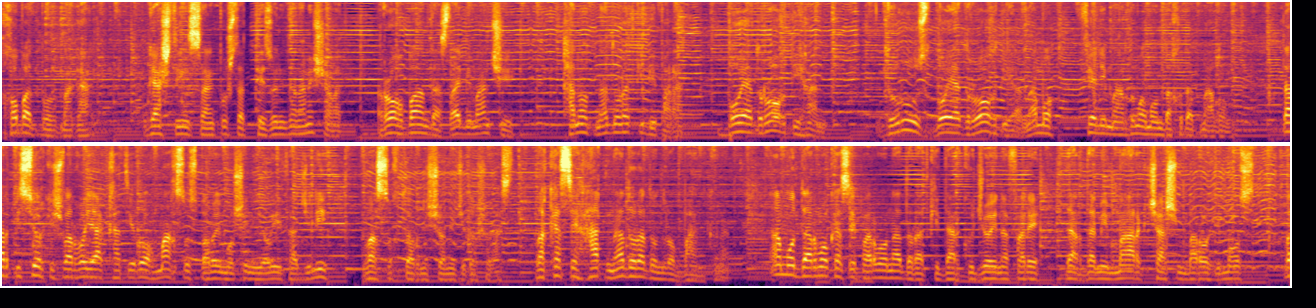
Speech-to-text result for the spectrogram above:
Хобат бурд магар. Гашти ин сангпуштат тезонида намешавад. Роҳбанд аст айби ман чӣ қанот надорад ки бипарад. Бояд роҳ диҳанд. Дуруст бояд роҳ диҳанд аммо феъли мардумамон ба худат маълум дар бисёр кишварҳо як хати роҳ махсус барои мошини ёрии таъҷилӣ ва сӯхторнишонӣ ҷудо шудааст ва касе ҳақ надорад онро банд кунад. Аммо дар мо касе парво надорад ки дар куҷое нафаре дар дами марг чашм ба роҳи мост ва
